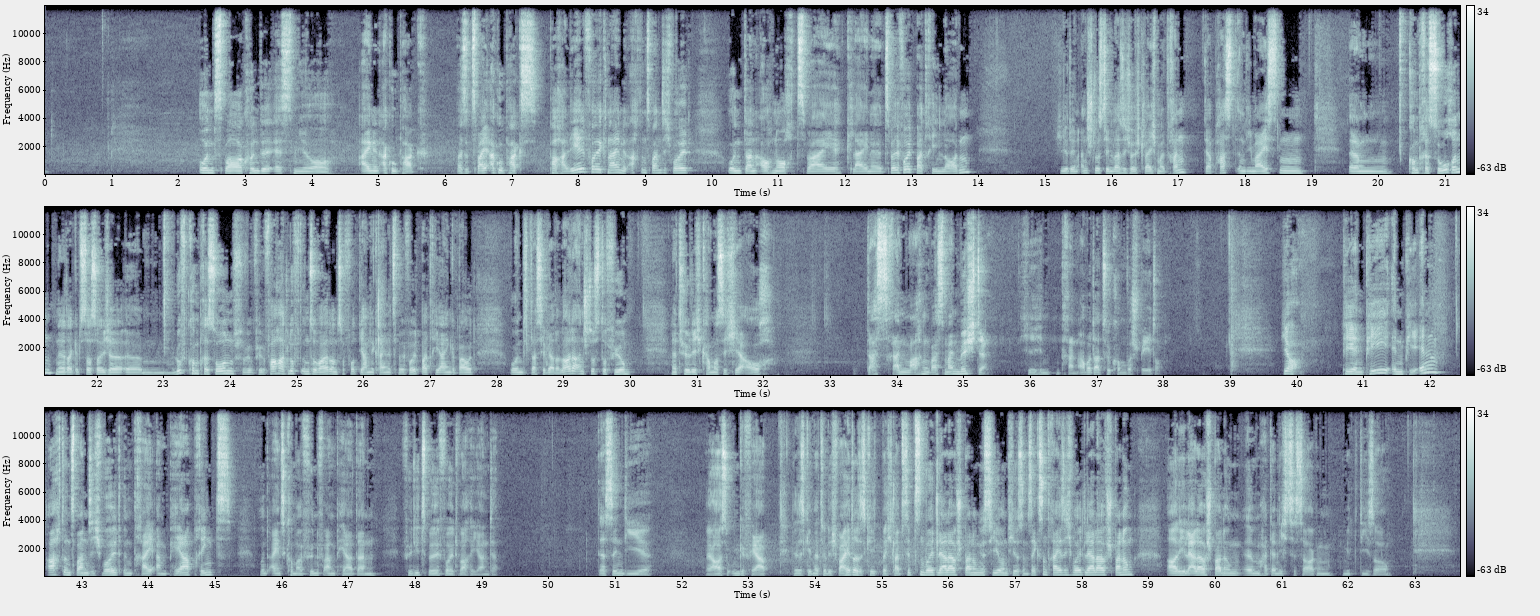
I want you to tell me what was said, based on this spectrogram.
Und zwar konnte es mir einen Akkupack, also zwei Akkupacks parallel vollknallen mit 28 Volt und dann auch noch zwei kleine 12 Volt Batterien laden. Hier den Anschluss, den lasse ich euch gleich mal dran. Der passt in die meisten ähm, Kompressoren. Ne, da gibt es da solche ähm, Luftkompressoren für, für Fahrradluft und so weiter und so fort. Die haben eine kleine 12 Volt Batterie eingebaut und das hier wäre der Ladeanschluss dafür. Natürlich kann man sich hier auch das ranmachen, was man möchte. Hier hinten dran, aber dazu kommen wir später. Ja, PNP, NPN, 28 Volt und 3 Ampere bringt's und 1,5 Ampere dann für die 12 Volt Variante. Das sind die, ja, so ungefähr. Das geht natürlich weiter. Das geht, ich glaube, 17 Volt Leerlaufspannung ist hier und hier sind 36 Volt Leerlaufspannung. Aber die Leerlaufspannung ähm, hat ja nichts zu sagen mit dieser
